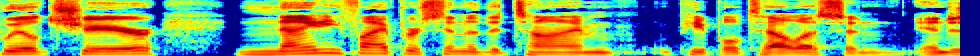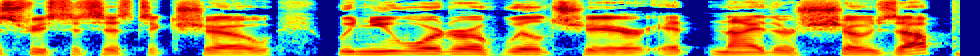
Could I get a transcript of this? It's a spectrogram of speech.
wheelchair. 95% of the time, people tell us and industry statistics show when you order a wheelchair, it neither shows up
